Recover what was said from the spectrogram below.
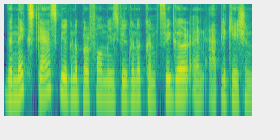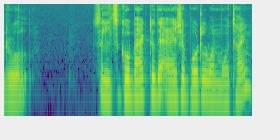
The next task we're going to perform is we're going to configure an application rule. So let's go back to the Azure portal one more time.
